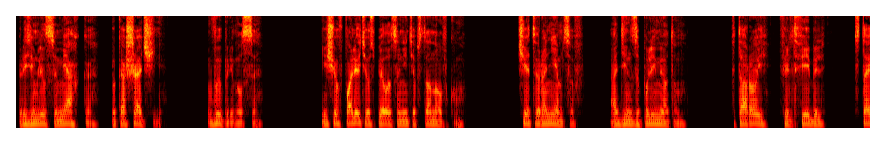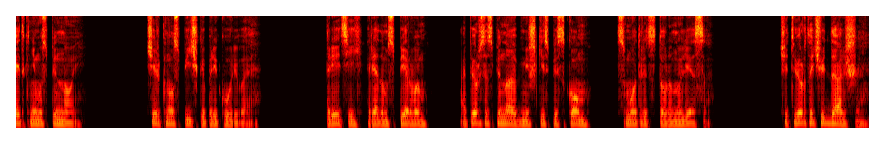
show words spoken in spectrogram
Приземлился мягко, по-кошачьи. Выпрямился. Еще в полете успел оценить обстановку. Четверо немцев, один за пулеметом. Второй, фельдфебель, стоит к нему спиной. Чиркнул спичкой, прикуривая. Третий, рядом с первым, оперся спиной об мешки с песком, смотрит в сторону леса. Четвертый чуть дальше,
